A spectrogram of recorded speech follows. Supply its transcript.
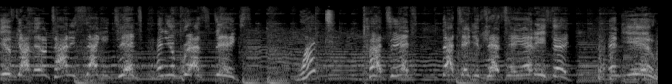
you've got little tiny saggy tits, and your breath stinks. What? That's it. That's it. You can't say anything. And you,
